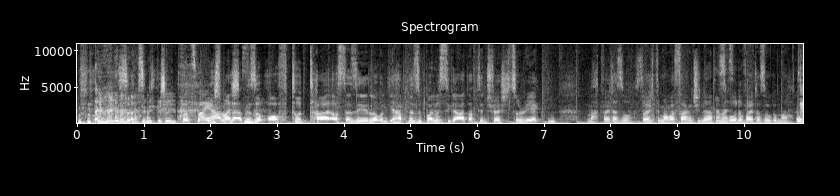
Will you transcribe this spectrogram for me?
nee, das hat sie nicht geschrieben. Vor zwei Ihr Jahren war sprecht das. mir so oft total aus der Seele und ihr habt eine super lustige Art, auf den Trash zu reacten. Macht weiter so. Soll ich dir mal was sagen, Gina? Es wurde weiter so gemacht.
